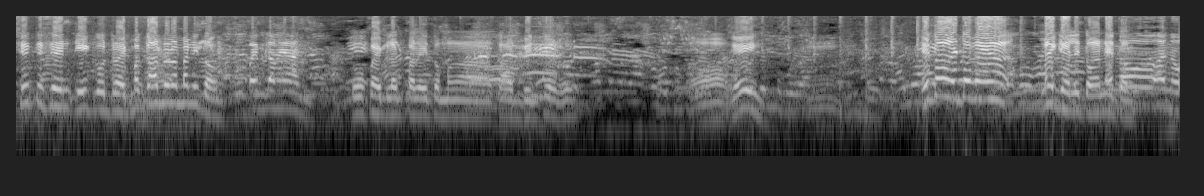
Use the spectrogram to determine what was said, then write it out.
Citizen Eco Drive. Magkano naman ito? 2.5 lang yan. 2.5 lang pala itong mga ka-adventure. oh. Okay. Ito, ito kaya, Michael, ito, ano ito? Ito, ano,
